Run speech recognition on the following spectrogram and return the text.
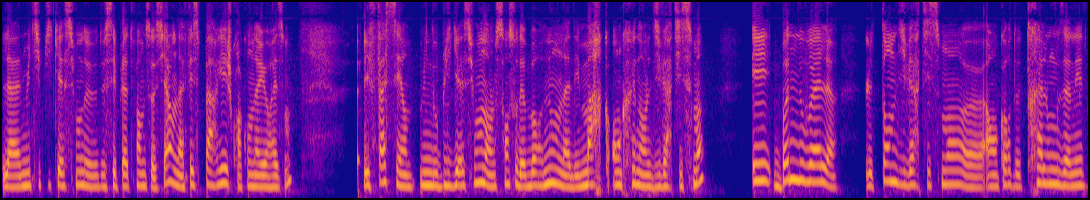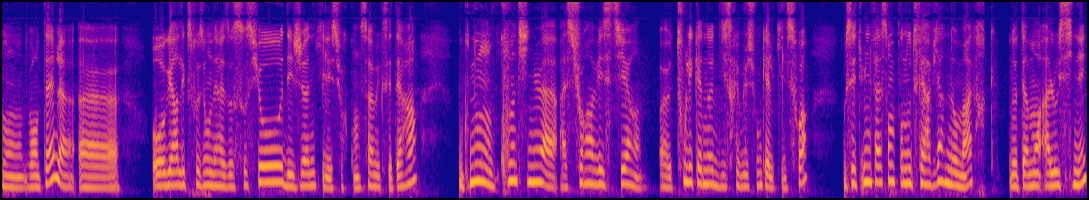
la multiplication de, ces plateformes sociales. On a fait ce pari et je crois qu'on a eu raison. Les faces, c'est un, une obligation dans le sens où d'abord, nous, on a des marques ancrées dans le divertissement. Et bonne nouvelle, le temps de divertissement euh, a encore de très longues années devant, elle, euh, au regard de l'explosion des réseaux sociaux, des jeunes qui les surconsomment, etc. Donc nous, on continue à, à surinvestir euh, tous les canaux de distribution, quels qu'ils soient. C'est une façon pour nous de faire vivre nos marques, notamment Allociné,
